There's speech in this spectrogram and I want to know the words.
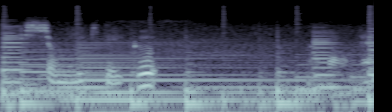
その、一緒に生きていく、なんだろうね。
